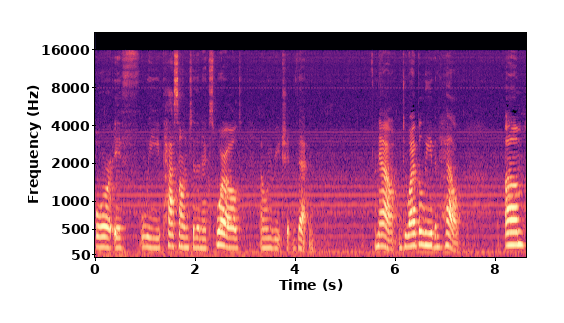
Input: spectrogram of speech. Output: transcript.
or if we pass on to the next world and we reach it then. Now, do I believe in hell? Um,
